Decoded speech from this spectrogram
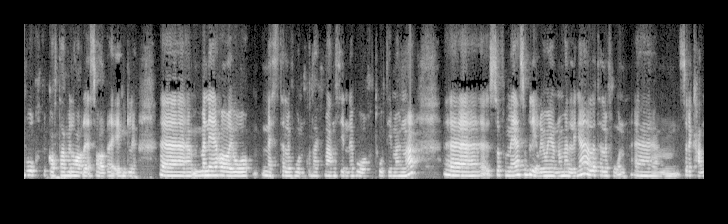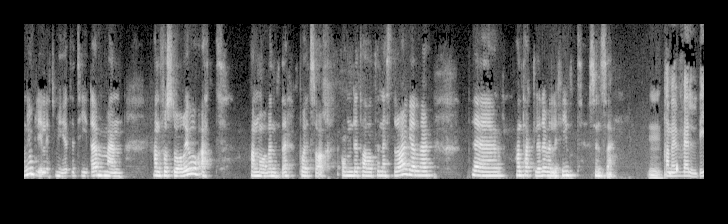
hvor godt han vil ha det svaret, egentlig. Eh, men jeg har jo mest telefonkontakt med han siden jeg bor to timer unna. Eh, så for meg så blir det jo gjennom meldinger eller telefon. Eh, så det kan jo bli litt mye til tider, men han forstår jo at han må vente på et svar. Om det tar til neste dag eller eh, Han takler det veldig fint, syns jeg. Mm. Han er veldig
